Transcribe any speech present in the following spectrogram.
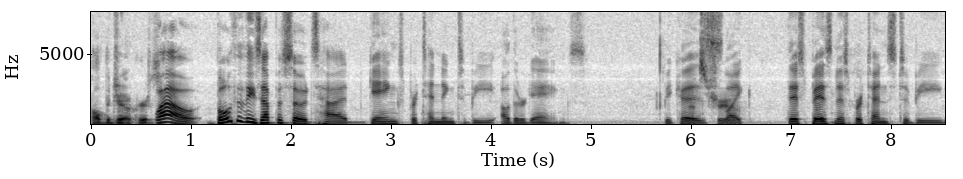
called the Jokers. Wow, both of these episodes had gangs pretending to be other gangs. Because true. like this business pretends to be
